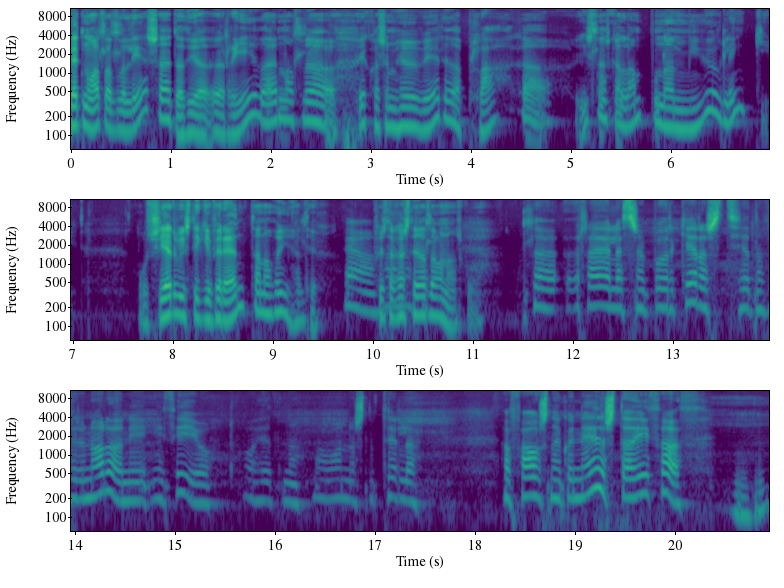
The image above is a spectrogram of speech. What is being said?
hvernig nú alltaf að lesa þetta því að riða er náttúrulega eitthvað sem hefur verið að plaga íslenskan landbúnað mjög lengi og sérvíst ekki fyrir endan á því held ég. Já, Fyrsta kastið allavega sko. Það ræðilegt sem búið að gerast hérna fyrir norðan í, í því og, og hérna, maður vonast til að, að fá svona einhver neðurstað í það. Mm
